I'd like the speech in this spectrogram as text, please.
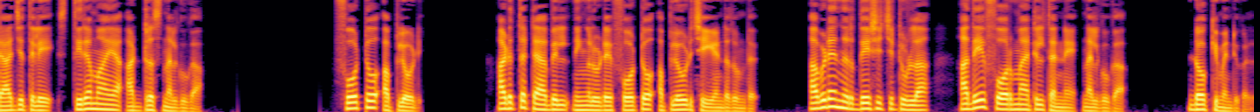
രാജ്യത്തിലെ സ്ഥിരമായ അഡ്രസ് നൽകുക. Photo upload. അടുത്ത ടാബിൽ നിങ്ങളുടെ ഫോട്ടോ അപ്ലോഡ് ചെയ്യേണ്ടതുണ്ട്. അവിടെ നിർദ്ദേശിച്ചിട്ടുള്ള അതേ ഫോർമാറ്റിൽ തന്നെ നൽകുക. ഡോക്യുമെന്റുകൾ.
